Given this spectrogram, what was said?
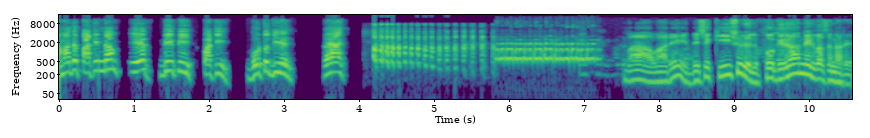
আমাদের পার্টির নাম এফ বিপি পার্টি। ভোটও দিয়েন। বাবা রে দেশে কি শুরু হলো? ফকির নির্বাচন আরে।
